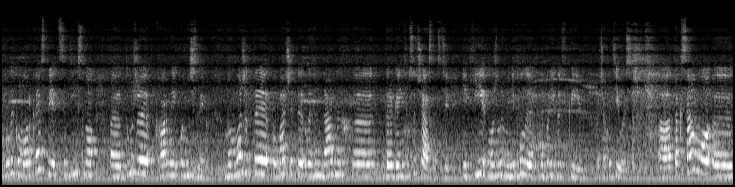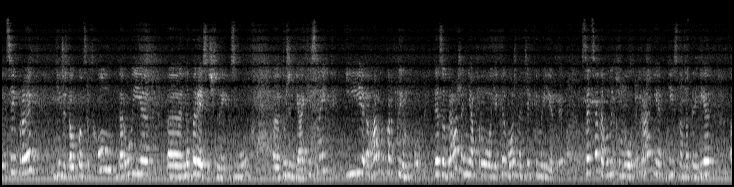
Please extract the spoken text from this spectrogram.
у великому оркестрі. Це дійсно е, дуже гарний помічник. Ви можете побачити легендарних е, диригентів сучасності, які можливо ніколи не приїдуть в Київ, хоча хотілося. Е, Так само е, цей проект Digital Concert Hall дарує е, непересічний звук, е, дуже якісний і гарну картинку, те зображення, про яке можна тільки мріяти. Все це на великому екрані дійсно надає е,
